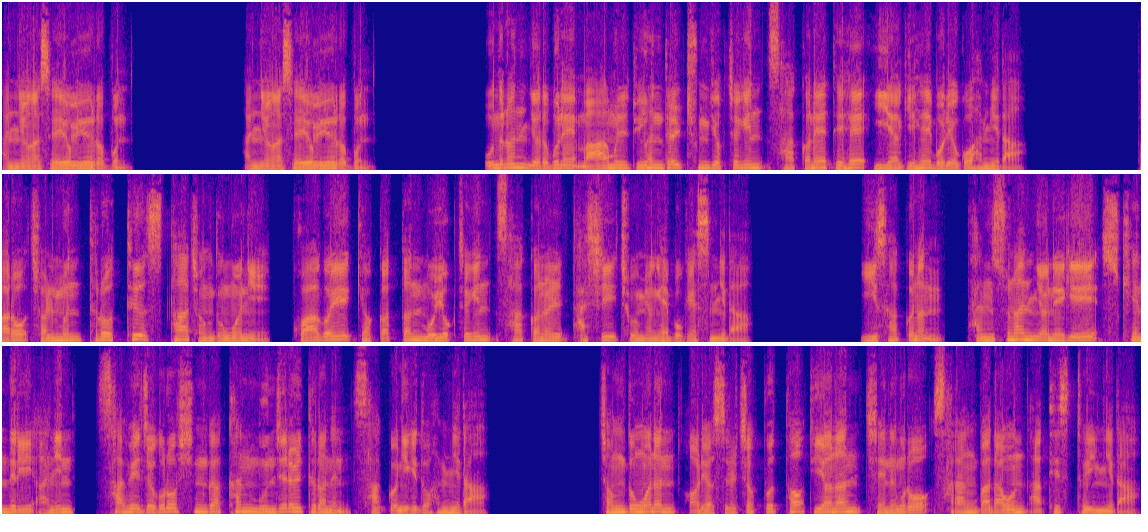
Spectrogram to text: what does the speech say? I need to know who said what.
Speaker 1: 안녕하세요 여러분. 안녕하세요 여러분. 오늘은 여러분의 마음을 뒤흔들 충격적인 사건에 대해 이야기해 보려고 합니다. 바로 젊은 트로트 스타 정동원이 과거에 겪었던 모욕적인 사건을 다시 조명해 보겠습니다. 이 사건은 단순한 연예계의 스캔들이 아닌 사회적으로 심각한 문제를 드러낸 사건이기도 합니다. 정동원은 어렸을 적부터 뛰어난 재능으로 사랑받아온 아티스트입니다.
